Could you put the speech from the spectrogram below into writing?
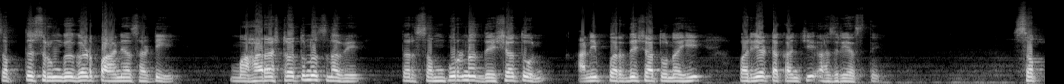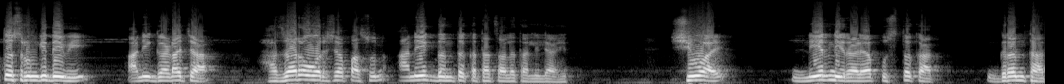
सप्तशृंगगड पाहण्यासाठी महाराष्ट्रातूनच नव्हे तर संपूर्ण देशातून आणि परदेशातूनही पर्यटकांची हजेरी असते. सप्तशृंगी देवी आणि गडाच्या हजारो वर्षापासून अनेक दंतकथा चालत आलेल्या आहेत. शिवाय निरनिराळ्या पुस्तकात ग्रंथात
